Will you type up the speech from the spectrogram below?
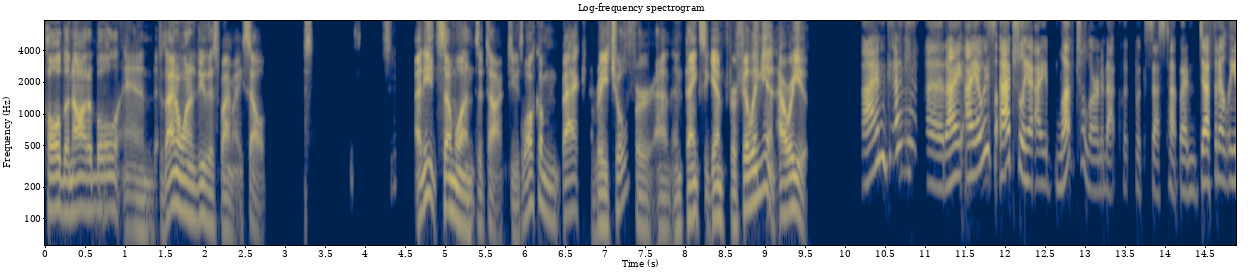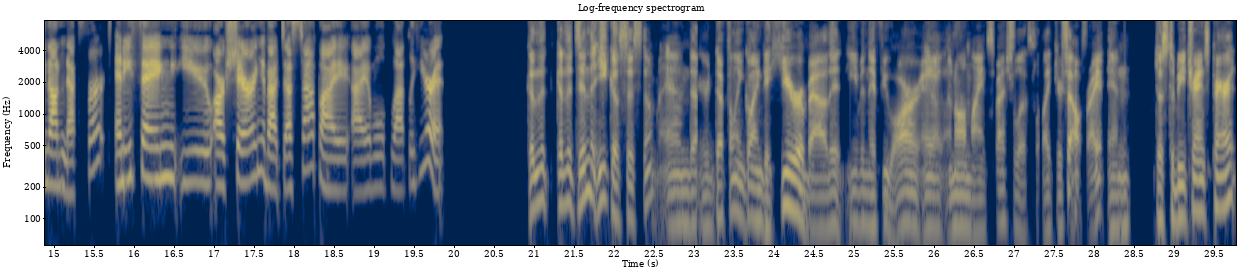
Called an audible, and because I don't want to do this by myself, I need someone to talk to. Welcome back, Rachel, for uh, and thanks again for filling in. How are you? I'm good. I, I always actually I love to learn about QuickBooks Desktop. I'm definitely not an expert. Anything you are sharing about desktop, I I will gladly hear it because it, cause it's in the ecosystem and uh, you're definitely going to hear about it, even if you are a, an online specialist like yourself, right? And just to be transparent,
